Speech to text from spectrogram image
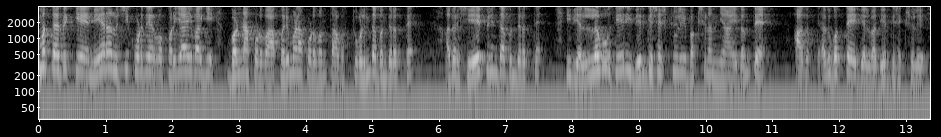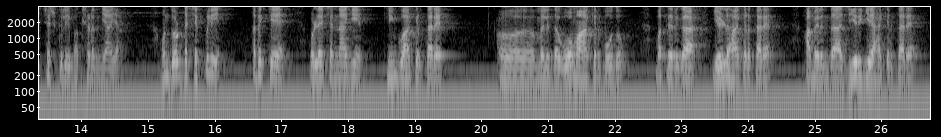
ಮತ್ತೆ ಅದಕ್ಕೆ ನೇರ ರುಚಿ ಕೊಡದೇ ಇರುವ ಪರ್ಯಾಯವಾಗಿ ಬಣ್ಣ ಕೊಡುವ, ಪರಿಮಳ ಕೊಡುವಂಥ ವಸ್ತುಗಳಿಂದ ಬಂದಿರುತ್ತೆ. ಅದರ ಶೇಪಿನಿಂದ ಬಂದಿರುತ್ತೆ. ಇದೆಲ್ಲವೂ ಸೇರಿ ದೀರ್ಘ ಶಷ್ಕುಲಿ ಭಕ್ಷಣ ನ್ಯಾಯದಂತೆ ಆಗುತ್ತೆ. ಅದು ಗೊತ್ತೇ ಇದೆಯಲ್ವಾ ದೀರ್ಘ ಶಕ್ಷುಲಿ ಶಷ್ಕುಲಿ ಭಕ್ಷಣ ನ್ಯಾಯ? ಒಂದು ದೊಡ್ಡ ಚಕ್ಕುಲಿ, ಅದಕ್ಕೆ ಒಳ್ಳೆ ಚೆನ್ನಾಗಿ ಹಿಂಗು ಹಾಕಿರ್ತಾರೆ. ಆಮೇಲಿಂದ ಓಮ ಹಾಕಿರ್ಬೋದು. ಮತ್ತು ತಿರ್ಗಾ ಎಳ್ಳು ಹಾಕಿರ್ತಾರೆ. ಆಮೇಲಿಂದ ಜೀರಿಗೆ ಹಾಕಿರ್ತಾರೆ.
